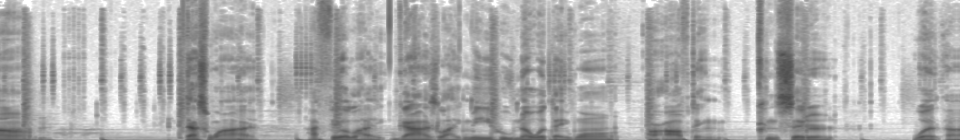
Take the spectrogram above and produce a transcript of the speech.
Um, that's why I feel like guys like me who know what they want are often considered what uh,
